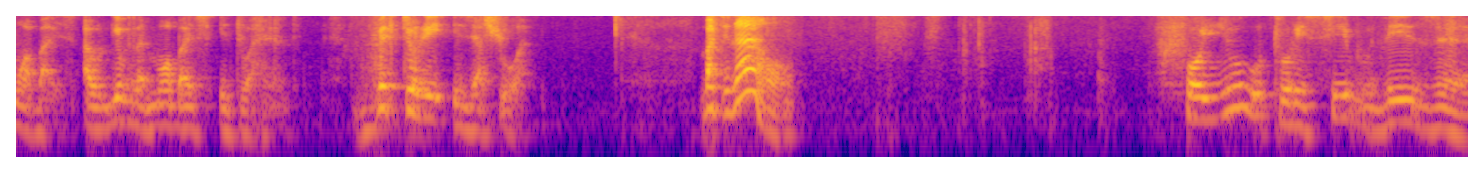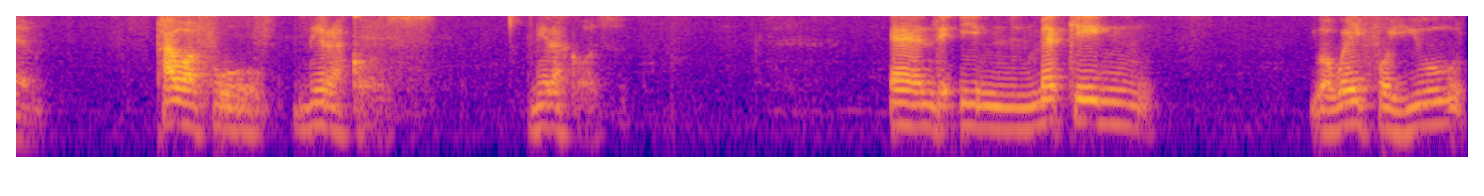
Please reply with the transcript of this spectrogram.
Moabites. I will give the Moabites into your hand. Victory is assured. But now, for you to receive these uh, powerful miracles, miracles, and in making your way for you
